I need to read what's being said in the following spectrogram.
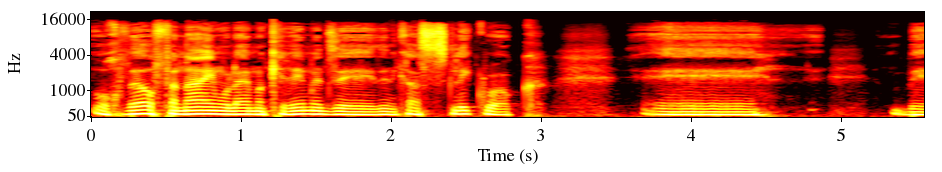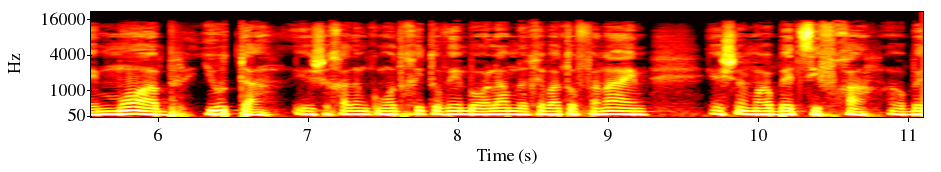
רוכבי האופניים אולי מכירים את זה, זה נקרא סליק רוק. אה, במואב, יוטה, יש אחד המקומות הכי טובים בעולם לרכיבת אופניים, יש שם הרבה צפחה, הרבה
